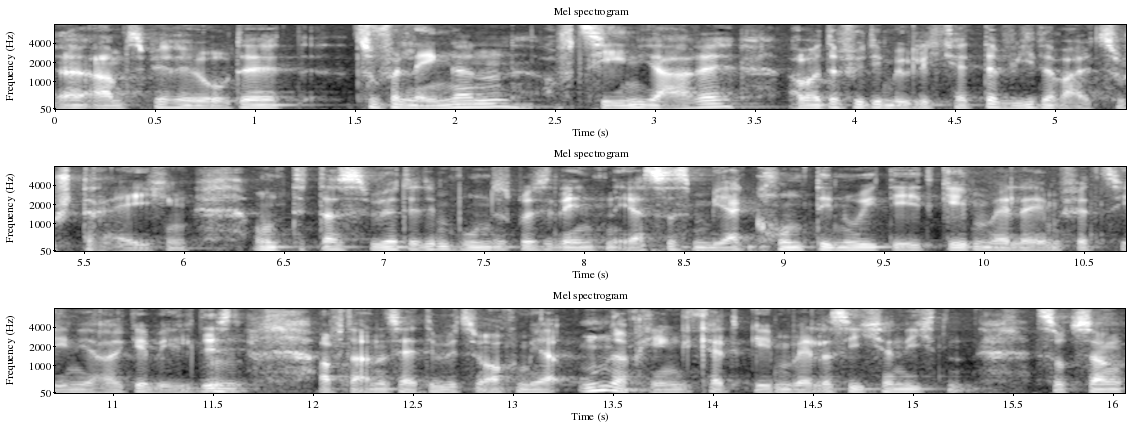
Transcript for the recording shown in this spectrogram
äh, Amtsperiode zu verlängern auf zehn Jahre, aber dafür die Möglichkeit der Wiederwahl zu streichen. Und das würde dem Bundespräsidenten erstens mehr Kontinuität geben, weil er eben für zehn Jahre gewählt ist. Mhm. Auf der anderen Seite würde es ihm auch mehr Unabhängigkeit geben, weil er sich ja nicht sozusagen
